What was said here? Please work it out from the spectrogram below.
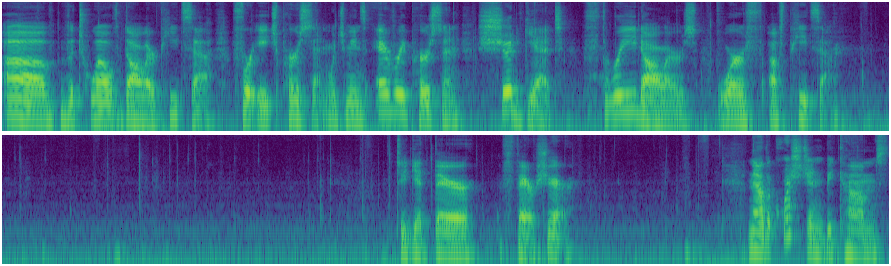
of the $12 pizza for each person, which means every person should get $3 worth of pizza. to get their fair share. Now, the question becomes,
